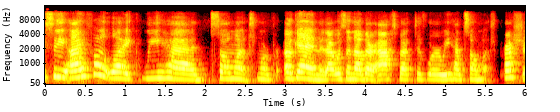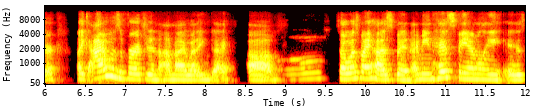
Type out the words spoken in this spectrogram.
see i felt like we had so much more again that was another aspect of where we had so much pressure. Like i was a virgin on my wedding day um so was my husband. I mean his family is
